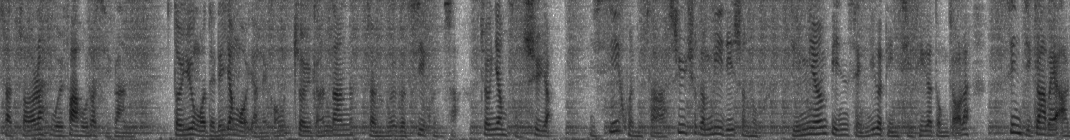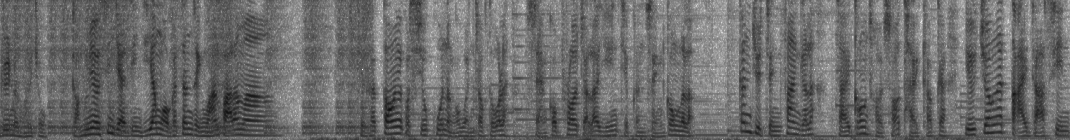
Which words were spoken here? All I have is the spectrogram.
实在咧会花好多时间。对于我哋啲音乐人嚟讲，最简单咧就用一个 sequencer 将音符输入，而 sequencer 输出嘅 midi 信号点样变成呢个电磁铁嘅动作咧，先至交俾 Arduino 去做，咁样先至系电子音乐嘅真正玩法啊嘛。其实当一个小管能够运作到咧，成个 project 咧已经接近成功噶啦。跟住剩翻嘅呢，就係剛才所提及嘅，要將一大扎線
